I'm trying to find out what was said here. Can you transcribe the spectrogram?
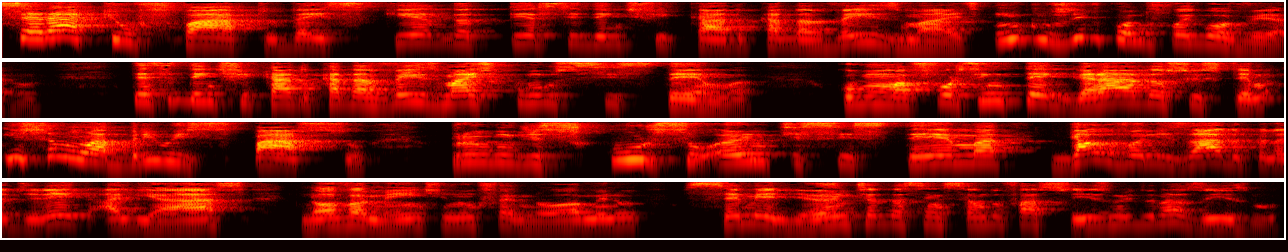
Será que o fato da esquerda ter se identificado cada vez mais, inclusive quando foi governo, ter se identificado cada vez mais com o sistema, como uma força integrada ao sistema. Isso não abriu espaço para um discurso antissistema galvanizado pela direita? Aliás, novamente, num fenômeno semelhante à da ascensão do fascismo e do nazismo.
